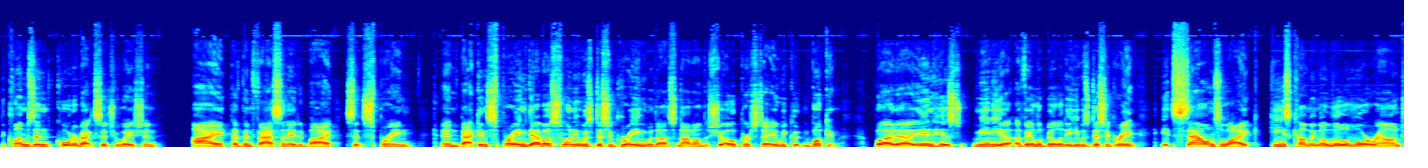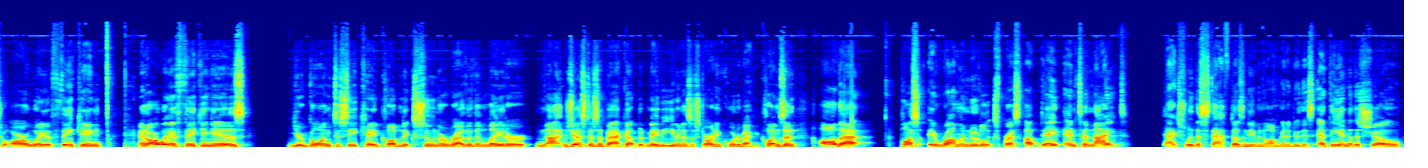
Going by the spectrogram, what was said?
The Clemson quarterback situation, I have been fascinated by since spring. And back in spring, Dabo Swinney was disagreeing with us, not on the show per se, we couldn't book him. But uh, in his media availability, he was disagreeing. It sounds like he's coming a little more around to our way of thinking. And our way of thinking is you're going to see Cade Klubnik sooner rather than later, not just as a backup, but maybe even as a starting quarterback at Clemson. All that, plus a Ramen Noodle Express update. And tonight, actually, the staff doesn't even know I'm going to do this. At the end of the show,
